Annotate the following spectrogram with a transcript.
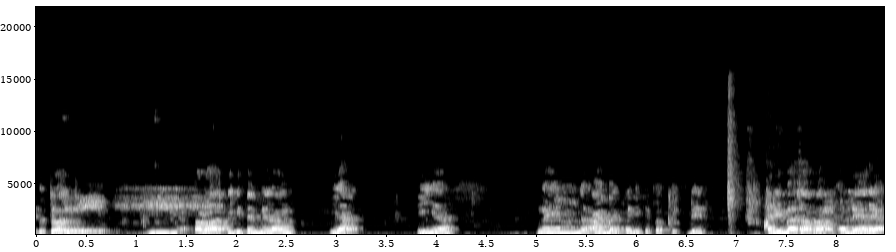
Betul? Iya. Kalau hati kita bilang iya iya. Enggak emang enggak ah balik lagi ke topik deh. Tadi bahas apa? LDR ya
